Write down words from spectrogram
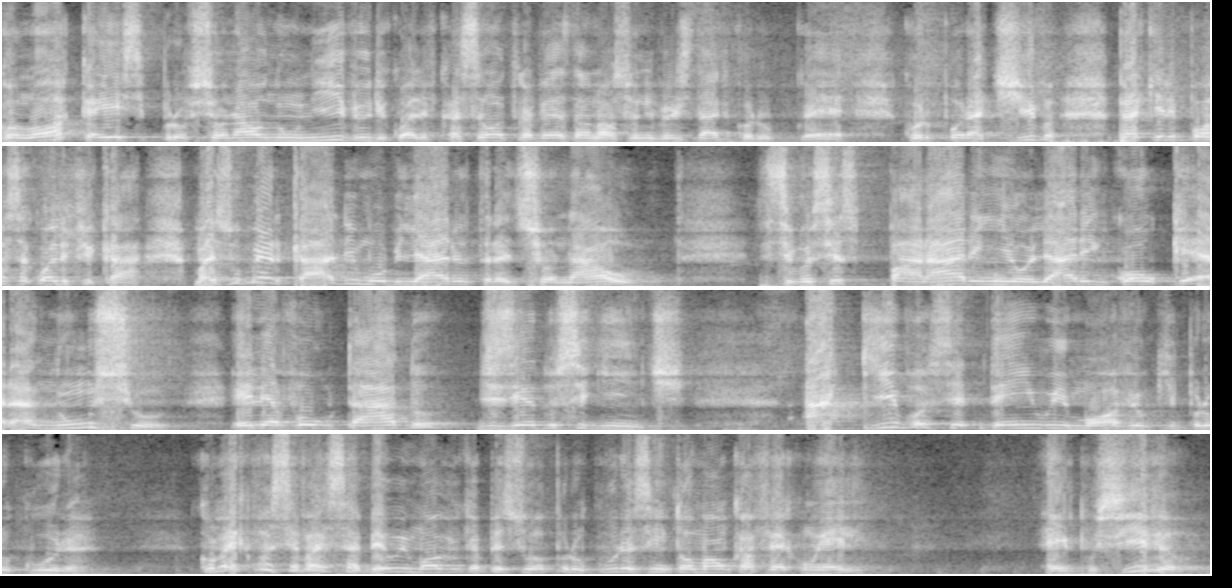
coloca esse profissional num nível de qualificação através da nossa universidade é, corporativa para que ele possa qualificar. Mas o mercado imobiliário tradicional, se vocês pararem e olharem qualquer anúncio, ele é voltado dizendo o seguinte: aqui você tem o imóvel que procura. Como é que você vai saber o imóvel que a pessoa procura sem tomar um café com ele? É impossível.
